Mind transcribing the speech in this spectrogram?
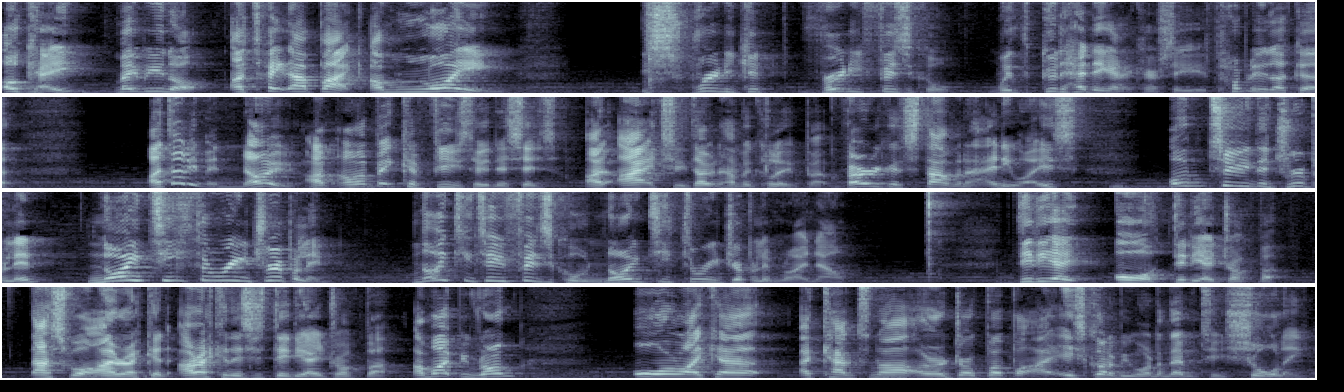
Okay, maybe not. I take that back. I'm lying. It's really good, really physical, with good heading accuracy. It's probably like a... I don't even know. I'm, I'm a bit confused who this is. I, I, actually don't have a clue, but very good stamina anyways. Onto the dribbling. 93 dribbling. 92 physical, 93 dribbling right now. Didier, or Didier Drogba. That's what I reckon. I reckon this is Didier Drogba. I might be wrong. Or like a, a Cantona or a Drogba, but it's got to be one of them two, surely.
